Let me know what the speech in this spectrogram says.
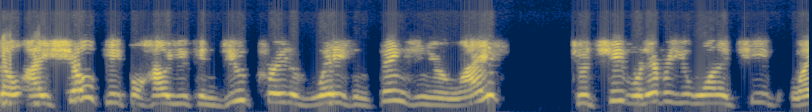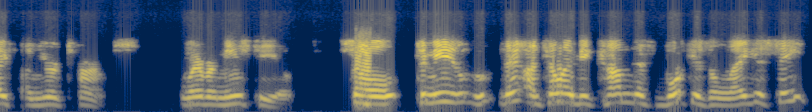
So I show people how you can do creative ways and things in your life to achieve whatever you want to achieve life on your terms, whatever it means to you. So to me, until I become this book is a legacy.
